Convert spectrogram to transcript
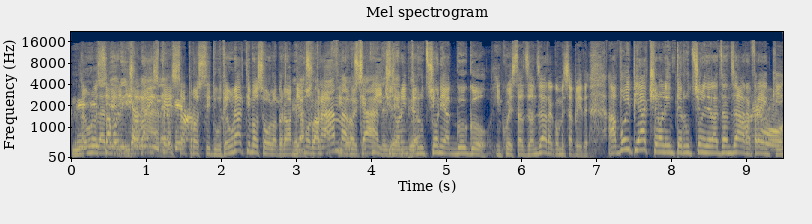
Nulla Sì, di dice, vai originale. spesso a prostitute. Un attimo solo, però abbiamo un traffico lo perché sa, qui ci sono interruzioni a go-go in questa zanzara, come sapete. A voi piacciono le interruzioni della zanzara, Frankie?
